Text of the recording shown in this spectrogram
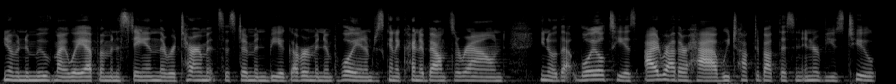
you know i'm going to move my way up i'm going to stay in the retirement system and be a government employee and i'm just going to kind of bounce around. You know that loyalty is i'd rather have we talked about this in interviews too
